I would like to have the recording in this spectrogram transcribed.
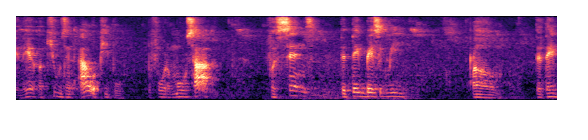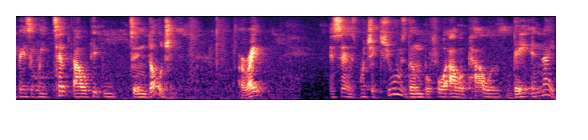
And they're accusing our people before the most high for sins that they basically um that they basically tempt our people to indulge in. All right? It says, which accuse them before our power day and night.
